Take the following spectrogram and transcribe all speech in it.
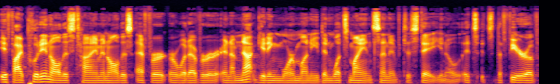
if I put in all this time and all this effort or whatever, and I'm not getting more money, then what's my incentive to stay? You know, it's it's the fear of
